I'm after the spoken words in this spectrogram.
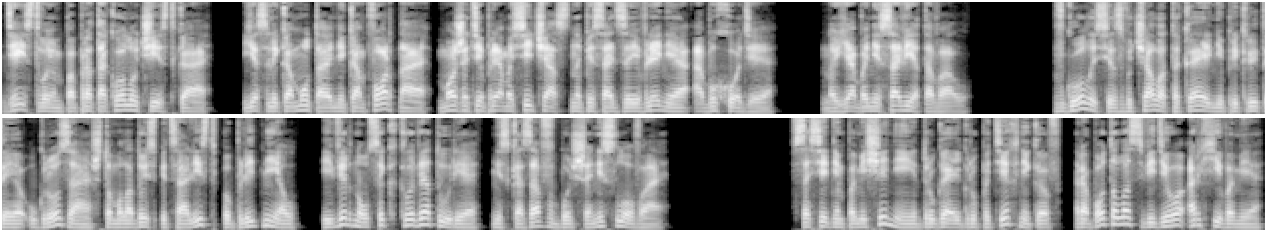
«Действуем по протоколу чистка. Если кому-то некомфортно, можете прямо сейчас написать заявление об уходе. Но я бы не советовал». В голосе звучала такая неприкрытая угроза, что молодой специалист побледнел и вернулся к клавиатуре, не сказав больше ни слова. В соседнем помещении другая группа техников работала с видеоархивами.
